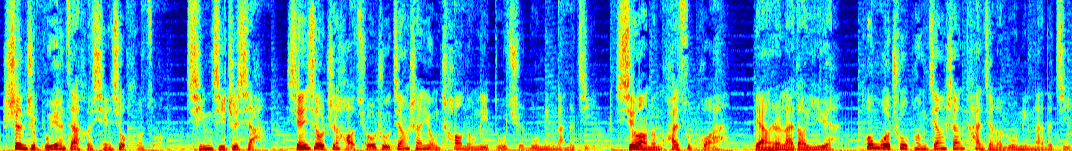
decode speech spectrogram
甚至不愿再和贤秀合作。情急之下，贤秀只好求助江山，用超能力读取卢明南的记忆，希望能快速破案。两人来到医院。通过触碰，江山看见了卢明南的记忆，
